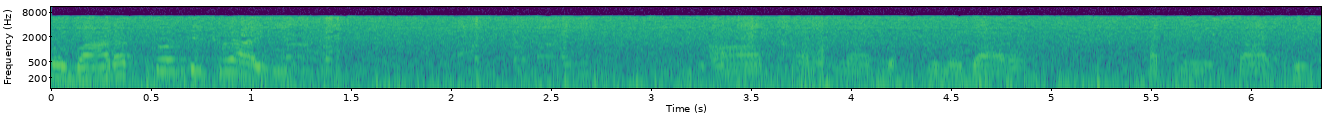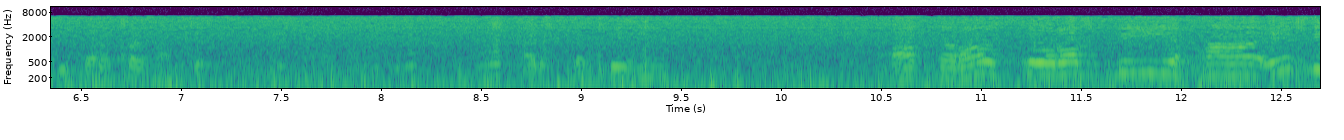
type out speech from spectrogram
مبارک تو دکھلائیے۔ آپ اپنا دستے مبارک اپنے ساتھی کی طرف پڑھاتے ہیں۔ عرض کرتے ہیں اخروس تو ربی ہائے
